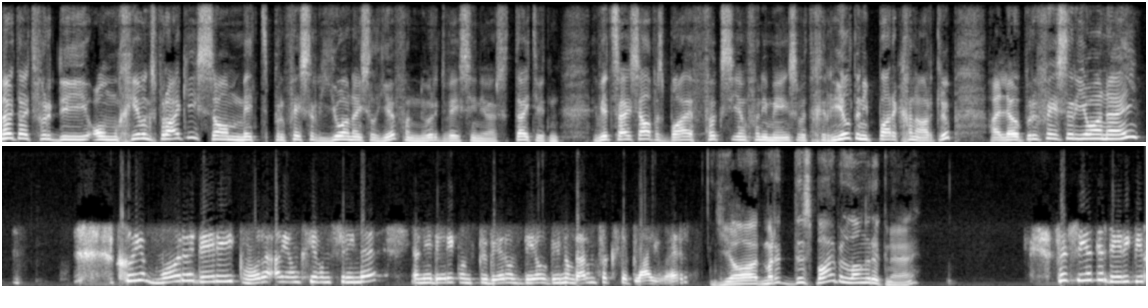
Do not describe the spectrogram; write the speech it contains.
Nou tyd vir die omgewingspraatjie saam met professor Johan Heiselje van Noordwes Universiteit. Weet, ek weet sy self is baie fiks een van die mense wat gereeld in die park gaan hardloop. Hallo professor Johan. Goeiemôre Derek, môre al die omgewingsvriende. Ja nee Derek, ons probeer ons deel doen om daarom fiks te bly, hoor. Ja, maar dit is baie belangrik, né? Verseker Derek, die,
